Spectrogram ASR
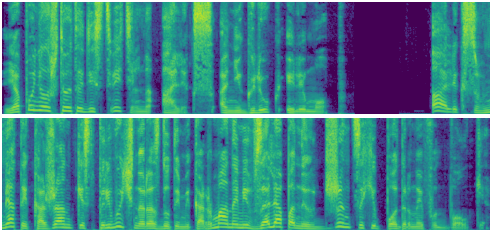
Я понял, что это действительно Алекс, а не глюк или моб. Алекс в мятой кожанке с привычно раздутыми карманами, в заляпанных джинсах и подранной футболке.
